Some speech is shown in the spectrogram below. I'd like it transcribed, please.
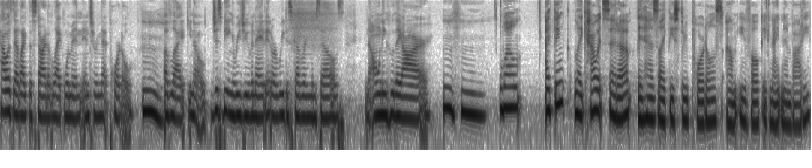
how is that like the start of like women entering that portal of like, you know, just being rejuvenated or rediscovering themselves and owning who they are? Well, I think like how it's set up, it has like these three portals um, evoke, ignite, and embody.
